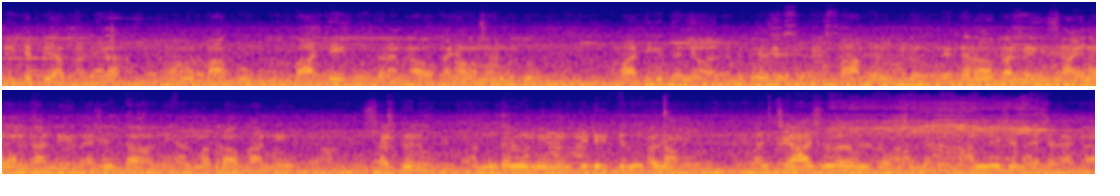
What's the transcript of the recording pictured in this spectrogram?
బీజేపీ అభ్యర్థిగా మాకు పార్టీ నూతనంగా అవకాశం ఇచ్చినందుకు పార్టీకి ధన్యవాదాలు. మాకు Venkatarao colony Sainagar colony Rasheed colony Hanumantharao colony సభ్యులు అందరూ మేము ఇంటింటికి తిరుగుతున్నాము. మంచి ఆశీర్వాదంతో మమ్మల్ని నామినేషన్ వేసేదాకా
